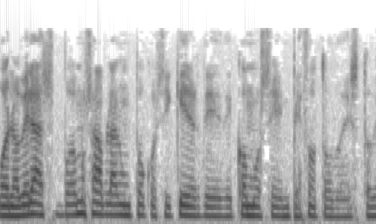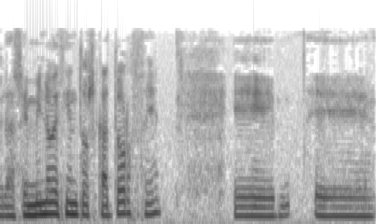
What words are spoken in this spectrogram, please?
Bueno, verás, vamos a hablar un poco, si quieres, de, cómo se empezó todo esto. Verás, en 1914, eh, eh,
